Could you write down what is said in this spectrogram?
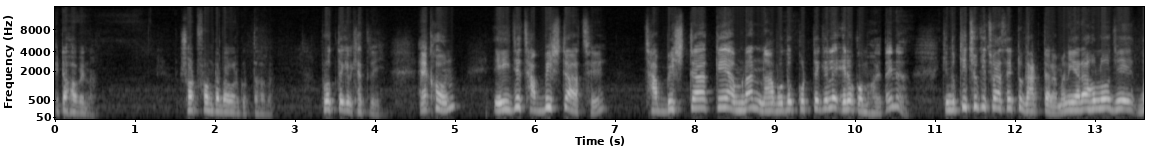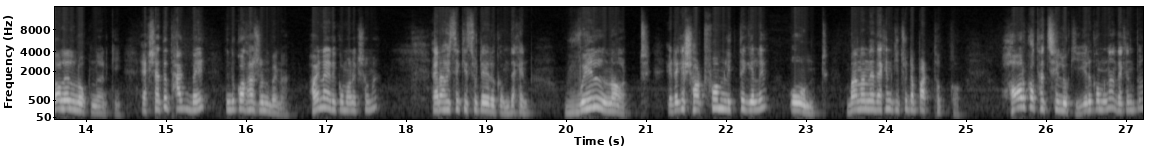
এটা হবে না। শর্ট ফর্মটা ব্যবহার করতে হবে। প্রত্যেকের ক্ষেত্রেই। এখন, এই যে ছাব্বিশটা আছে ছাব্বিশটাকে আমরা না বোধক করতে গেলে এরকম হয়, তাই না? কিন্তু কিছু কিছু আছে একটু ঘাটতারা। মানে এরা হলো যে দলের লোক না আর কি। একসাথে থাকবে, কিন্তু কথা শুনবে না। হয় না এরকম অনেক সময়? এরা হয়েছে কিছুটা এরকম। দেখেন উইল নট এটাকে শর্ট ফর্ম লিখতে গেলে ওন্ট বানানে দেখেন কিছুটা পার্থক্য। হওয়ার কথা ছিল কি? এরকম না? দেখেন তো।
